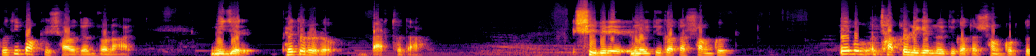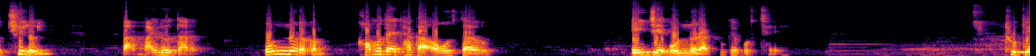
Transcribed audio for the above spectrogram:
প্রতিপক্ষের ষড়যন্ত্র নয়, নিজের ভেতরেরও ব্যর্থতা। শিবিরের নৈতিকতার সংকট এবং ছাত্রলীগের নৈতিকতার সংকট তো ছিলই। তার বাইরেও তার অন্যরকম ক্ষমতায় থাকা অবস্থায়ও এই যে অন্যরা ঠুকে পড়ছে ঠুকে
